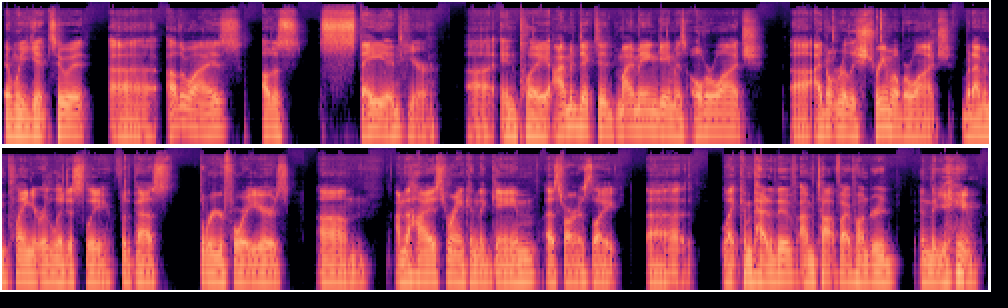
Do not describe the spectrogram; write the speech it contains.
and we get to it. Uh, otherwise, I'll just stay in here uh, and play. I'm addicted. My main game is Overwatch. Uh, I don't really stream Overwatch, but I've been playing it religiously for the past three or four years. Um, I'm the highest rank in the game as far as like uh, like competitive. I'm top 500 in the game,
